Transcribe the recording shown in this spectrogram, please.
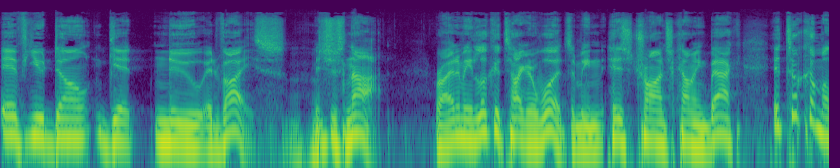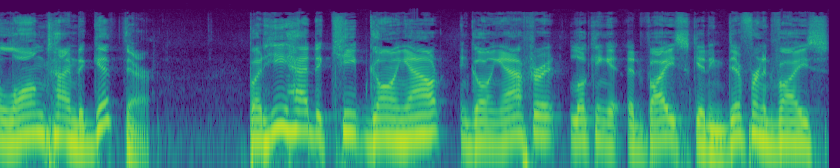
if you don't get new advice. Mm-hmm. It's just not, right? I mean, look at Tiger Woods. I mean, his tranche coming back, it took him a long time to get there. But he had to keep going out and going after it, looking at advice, getting different advice,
